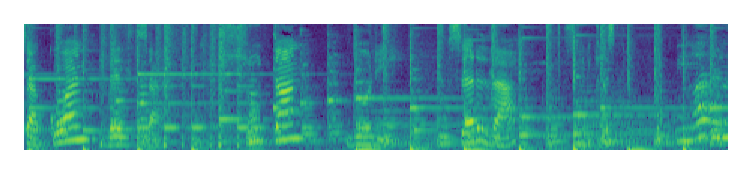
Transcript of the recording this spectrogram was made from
Zakuan beltza, zutan gori. Zer da? Zerik asko. Bigarren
